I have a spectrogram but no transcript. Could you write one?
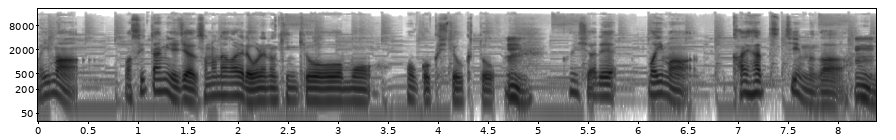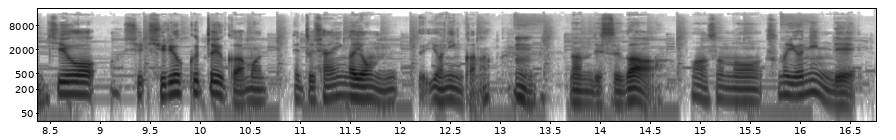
まあ、今、まあ、そういった意味で、じゃあその流れで俺の近況も報告しておくと、うん。会社で、まあ、今、開発チームが、うん。一応、主主力というか、まあ、えっと、社員が 4, 4人かな？うん。なんですが、まあ、その、その4人で、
